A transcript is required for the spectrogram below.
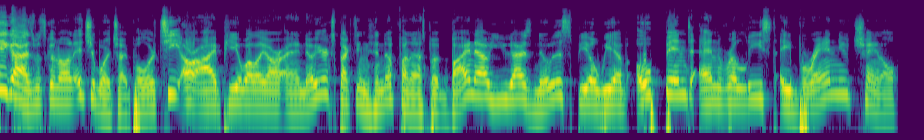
Hey guys, what's going on? It's your boy Tripolar, T-R-I-P-O-L-A-R, and I know you're expecting Nintendo Funhouse, but by now you guys know the spiel. We have opened and released a brand new channel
